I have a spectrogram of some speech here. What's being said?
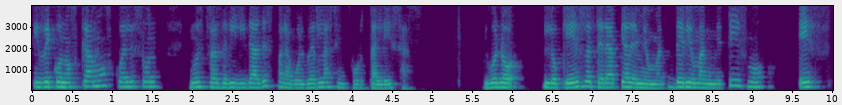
y reconozcamos cuáles son nuestras debilidades para volverlas en fortalezas. Y bueno, lo que es la terapia de, biomagnetismo es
